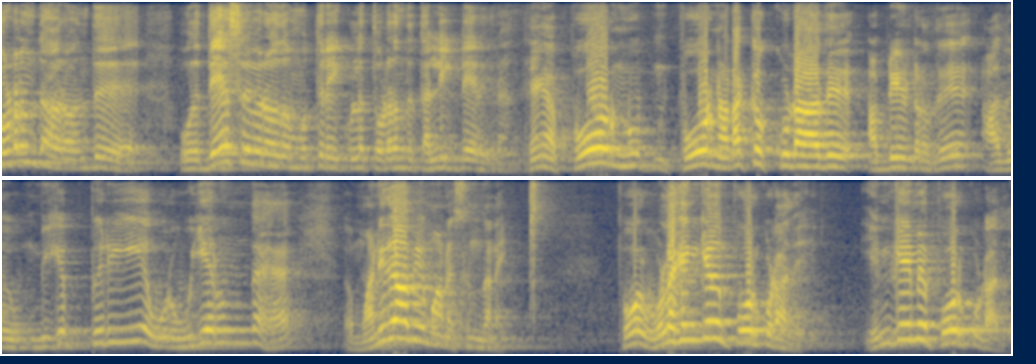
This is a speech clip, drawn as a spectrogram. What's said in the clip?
தொடர்ந்து அவரை வந்து ஒரு தேச விரோத முத்திரைக்குள்ளே தொடர்ந்து தள்ளிக்கிட்டே இருக்கிறாங்க. ஏங்க போர் நூ போர் நடக்கக்கூடாது அப்படின்றது அது மிகப்பெரிய ஒரு உயர்ந்த மனிதாபிமான சிந்தனை. போர் உலகெங்கிலும் போர் கூடாது. எங்கேயுமே போர்க்கூடாது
